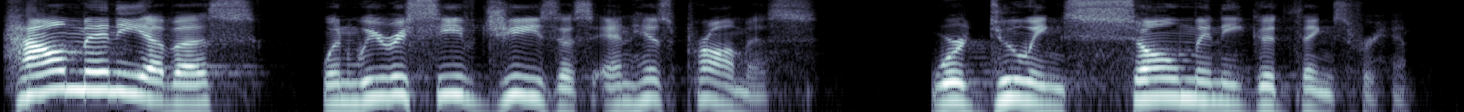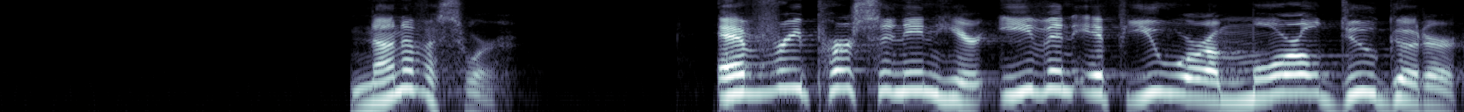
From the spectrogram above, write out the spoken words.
how many of us, when we received Jesus and his promise, were doing so many good things for him? None of us were. Every person in here, even if you were a moral do gooder,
